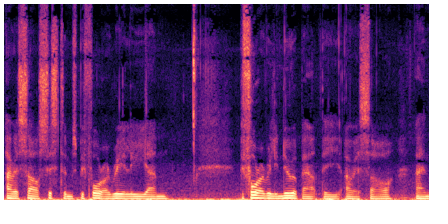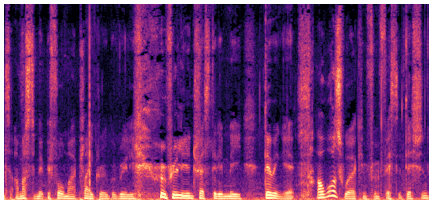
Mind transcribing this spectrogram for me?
OSR systems before I really um, before I really knew about the OSR, and I must admit, before my playgroup were really really interested in me doing it, I was working from fifth edition,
